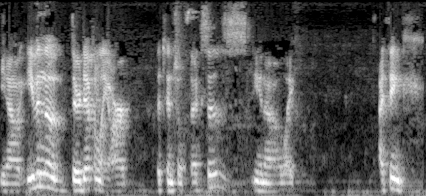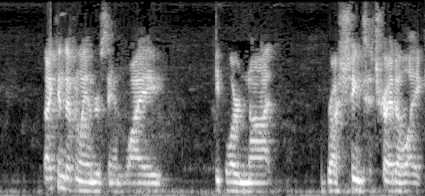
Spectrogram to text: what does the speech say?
you know, even though there definitely are potential fixes, you know, like I think I can definitely understand why people are not rushing to try to like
